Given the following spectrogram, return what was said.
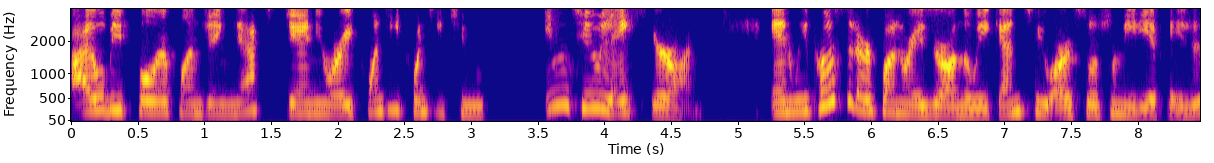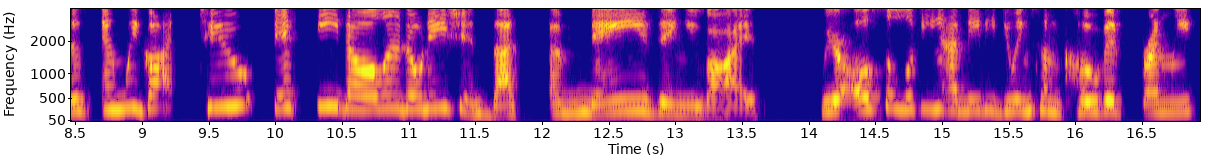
I will be polar plunging next January 2022 into Lake Huron. And we posted our fundraiser on the weekend to our social media pages, and we got two $50 donations. That's amazing, you guys. We are also looking at maybe doing some COVID friendly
